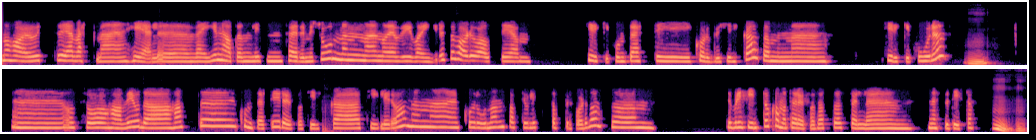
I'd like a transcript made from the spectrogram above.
nå har jo ikke jeg vært med hele veien. Jeg har hatt en liten tørremisjon. men når vi var yngre, så var det jo alltid en kirkekonsert i Kolbukirka sammen med kirkekoret. Mm. Eh, og så har vi jo da hatt eh, konsert i Raufakirka tidligere òg, men eh, koronaen satte jo litt stopper for det, da. Så mm, det blir fint å komme til Raufoss og spille neste tirsdag. Mm, mm.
